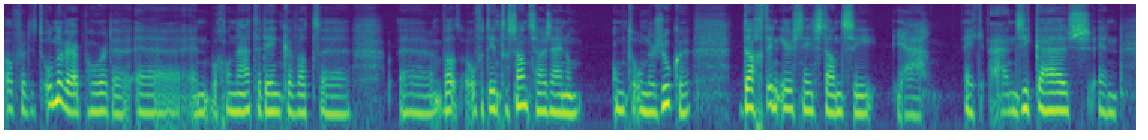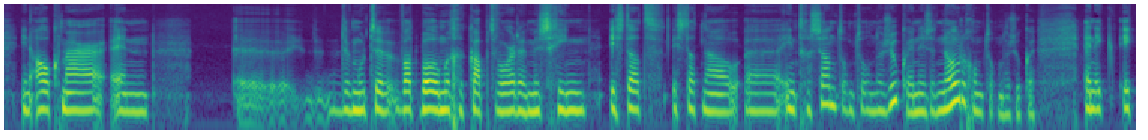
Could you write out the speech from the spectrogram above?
over dit onderwerp hoorde en begon na te denken wat, wat, of het interessant zou zijn om, om te onderzoeken, dacht in eerste instantie, ja, je, aan een ziekenhuis en in Alkmaar en er moeten wat bomen gekapt worden. Misschien is dat, is dat nou uh, interessant om te onderzoeken en is het nodig om te onderzoeken. En ik, ik,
